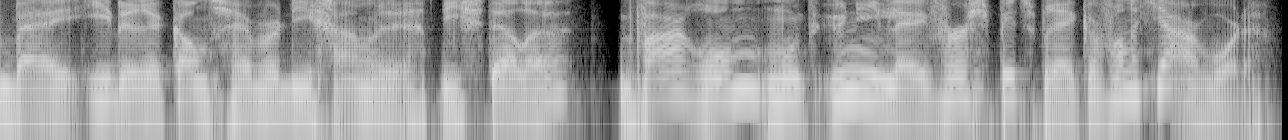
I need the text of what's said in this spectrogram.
Bij iedere kanshebber die gaan we die stellen. Waarom moet Unilever spitsbreker van het jaar worden?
